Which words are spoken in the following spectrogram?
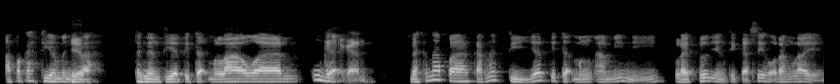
Apakah dia menyerah yep. dengan dia tidak melawan? Enggak kan? Nah, kenapa? Karena dia tidak mengamini label yang dikasih orang lain.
